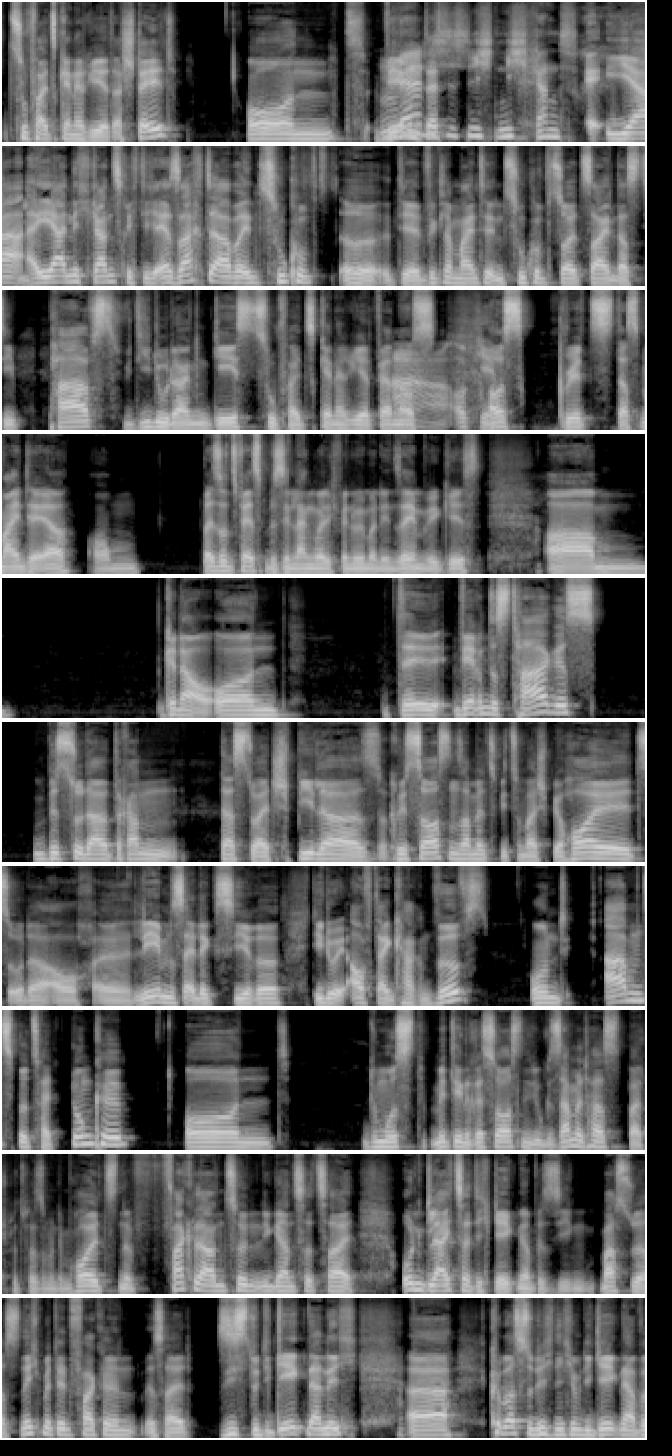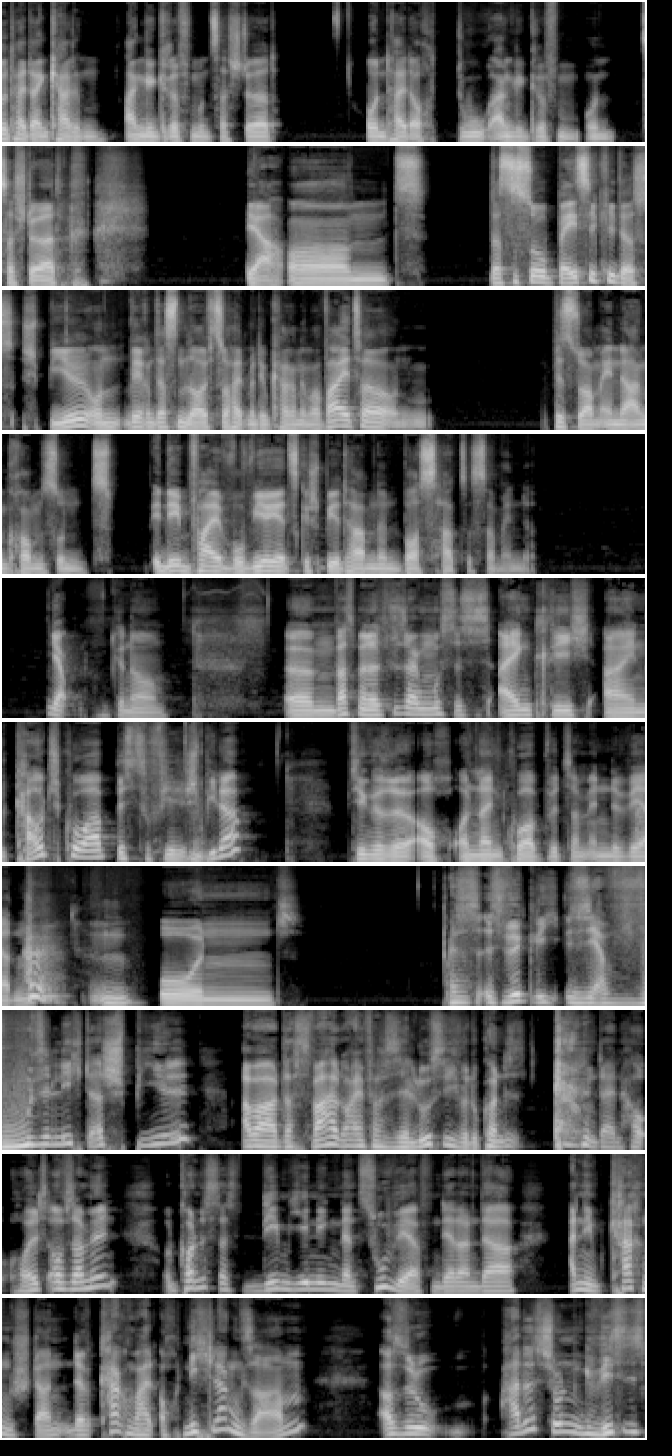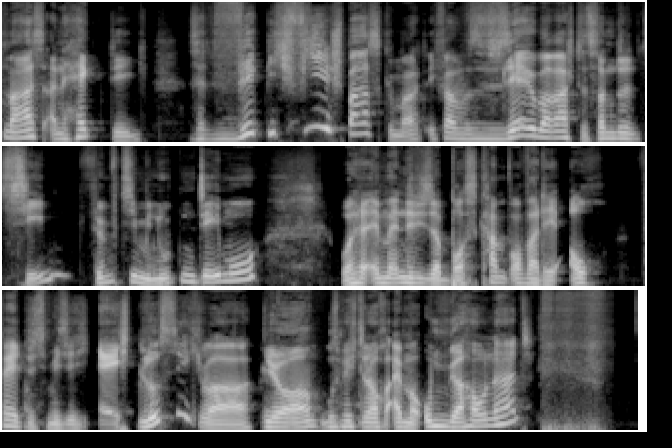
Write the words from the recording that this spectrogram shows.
zufallsgeneriert erstellt. Und während ja, das ist nicht, nicht ganz äh, ja, ja, nicht ganz richtig. Er sagte aber in Zukunft, äh, der Entwickler meinte, in Zukunft soll es sein, dass die Paths, die du dann gehst, zufallsgeneriert werden ah, aus, okay. aus Grids. Das meinte er. Um, weil sonst wäre es ein bisschen langweilig, wenn du immer denselben Weg gehst. Um, genau. Und de, während des Tages bist du da dran, dass du als Spieler Ressourcen sammelst, wie zum Beispiel Holz oder auch äh, Lebenselixiere, die du auf deinen Karren wirfst. Und abends wird es halt dunkel und du musst mit den Ressourcen, die du gesammelt hast, beispielsweise mit dem Holz, eine Fackel anzünden die ganze Zeit und gleichzeitig Gegner besiegen. Machst du das nicht mit den Fackeln, ist halt, siehst du die Gegner nicht, äh, kümmerst du dich nicht um die Gegner, wird halt dein Karren angegriffen und zerstört. Und halt auch du angegriffen und zerstört. Ja, und das ist so basically das Spiel und währenddessen läufst du halt mit dem Karren immer weiter und bis du am Ende ankommst und in dem Fall, wo wir jetzt gespielt haben, einen Boss hattest am Ende. Ja, genau. Ähm, was man dazu sagen muss, es ist eigentlich ein Couch-Koop bis zu vier hm. Spieler. Beziehungsweise auch Online-Koop wird es am Ende werden. Mhm. Und es ist wirklich sehr wuselig, das Spiel. Aber das war halt auch einfach sehr lustig, weil du konntest dein Holz aufsammeln und konntest das demjenigen dann zuwerfen, der dann da an dem Karren stand. Der Karren war halt auch nicht langsam. Also du hattest schon ein gewisses Maß an Hektik. Es hat wirklich viel Spaß gemacht. Ich war sehr überrascht. Das war so eine 10, 15 Minuten Demo, wo halt am Ende dieser Bosskampf auch war, der auch verhältnismäßig echt lustig war. Ja. Wo es mich dann auch einmal umgehauen hat.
